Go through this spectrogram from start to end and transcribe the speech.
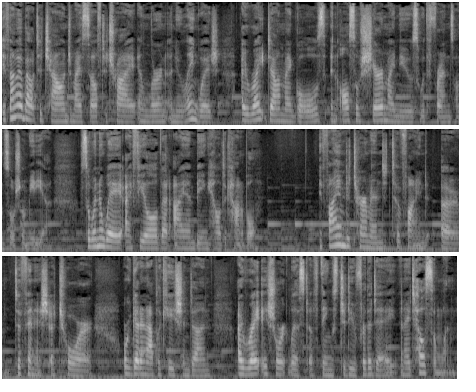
If I'm about to challenge myself to try and learn a new language, I write down my goals and also share my news with friends on social media. So, in a way, I feel that I am being held accountable. If I am determined to find uh, to finish a chore or get an application done, I write a short list of things to do for the day and I tell someone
